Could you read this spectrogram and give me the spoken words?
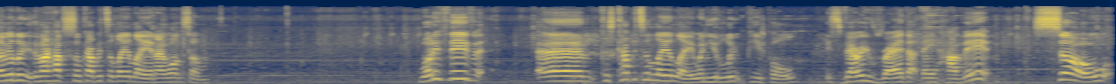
Let me loot. They might have some Capitale and I want some. What if they've... Um, because Capitale, when you loot people, it's very rare that they have it. So,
